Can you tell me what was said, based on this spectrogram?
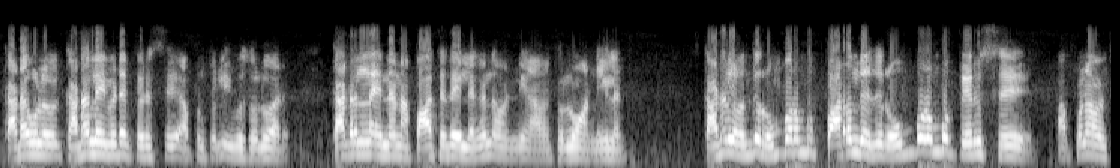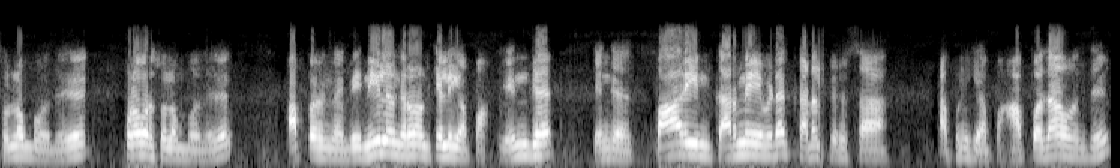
கடவுளை கடலை விட பெருசு அப்படின்னு சொல்லி இவர் சொல்லுவார். கடல்லாம் என்ன? நான் பார்த்ததே இல்லைங்கன்னு அவன் அவன் சொல்லுவான் நீலன். கடல் வந்து ரொம்ப ரொம்ப பறந்தது ரொம்ப ரொம்ப பெருசு அப்படின்னு அவன் சொல்லும்போது புலவர் சொல்லும்போது அப்ப இந்த வி- நீலங்கிறவன் ஒரு கேள்வி கேட்பான். எங்க எங்க பாரியின் கருணையை விட கடல் பெருசா? அப்படின்னு கேட்பான். அப்பதான் வந்து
